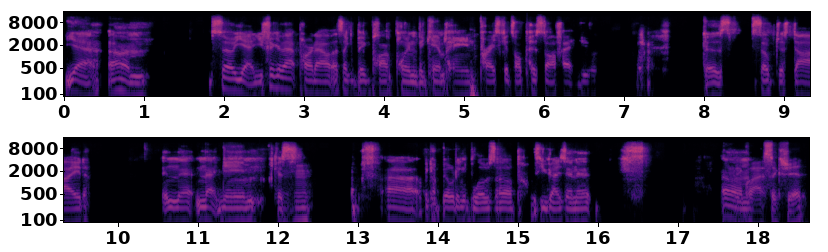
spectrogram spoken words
yeah, um, so yeah, you figure that part out. That's like a big plot point of the campaign. Price gets all pissed off at you because Soap just died in that in that game because Mhm. uh, like a building blows up with you guys in it. Um, Classic shit.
